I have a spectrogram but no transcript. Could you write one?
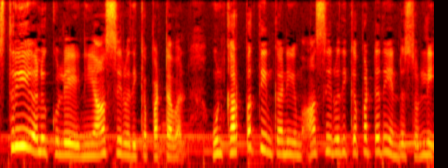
ஸ்திரீகளுக்குள்ளே நீ ஆசீர்வதிக்கப்பட்டவள். உன் கற்பத்தின் கனியும் ஆசீர்வதிக்கப்பட்டது என்று சொல்லி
